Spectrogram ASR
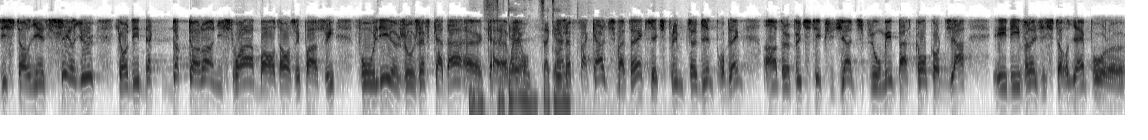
d'historiens sérieux qui ont des doctorats en histoire. Bon, c'est passé. Faut lire Joseph Cada, euh, Facal, Joseph Facal ce matin qui exprime très bien le problème entre un petit étudiant diplômé par Concordia et des vrais historiens pour euh,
